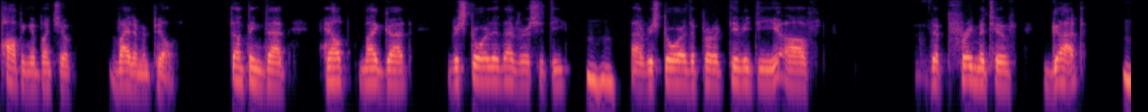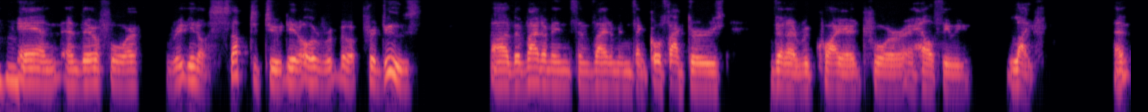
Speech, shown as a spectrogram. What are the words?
popping a bunch of vitamin pills. Something that help my gut restore the diversity, mm-hmm. uh, restore the productivity of the primitive gut, mm-hmm. and and therefore re, you know substitute it or, or produce uh, the vitamins and vitamins and cofactors that are required for a healthy life. And,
